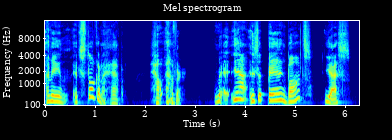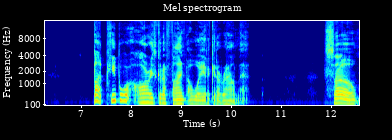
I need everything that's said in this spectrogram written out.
I mean, it's still going to happen. However, yeah, is it banning bots? Yes. But people are always going to find a way to get around that. So,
